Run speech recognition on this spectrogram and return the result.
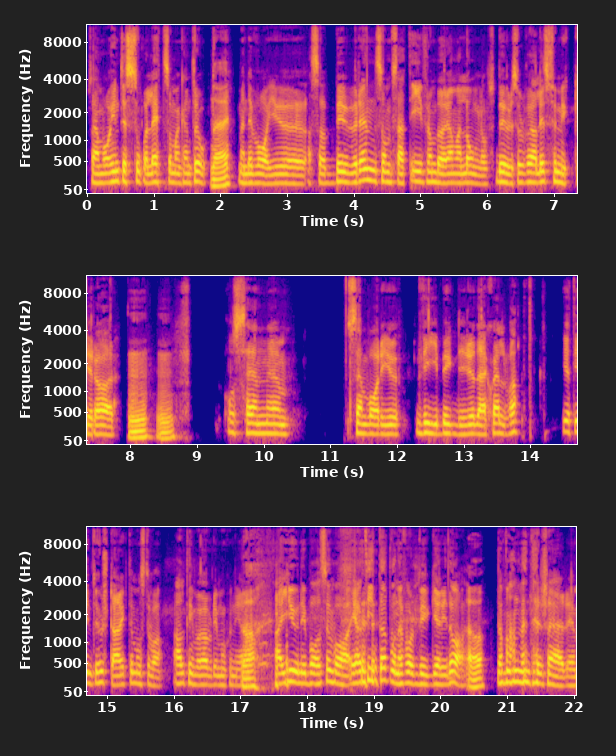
Så han var ju inte så lätt som man kan tro. nej. Men det var ju, alltså buren som satt i från början var en långloppsbur. Så det var alldeles för mycket rör. Mm, mm. Och sen, eh, sen var det ju, vi byggde ju det där själva. vet inte hur starkt det måste vara. Allting var överdimensionerat. Ja. Ja. Unibasen var, jag har tittat på när folk bygger idag. Ja. De använder så här, eh,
